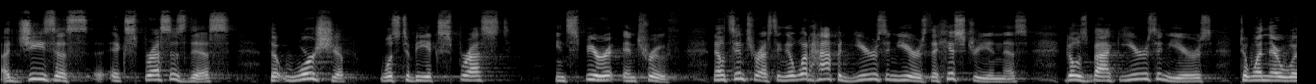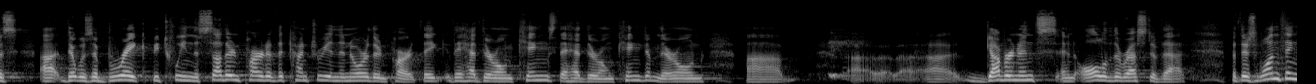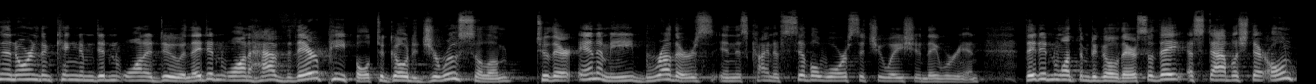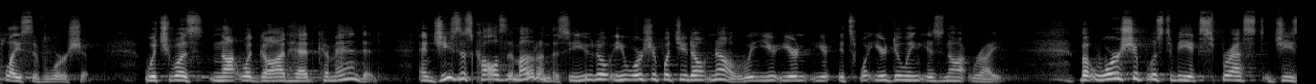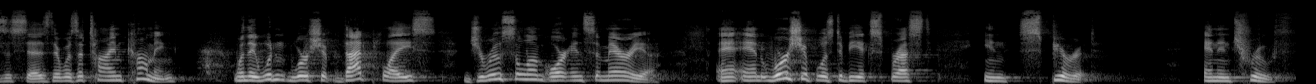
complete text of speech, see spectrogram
Uh, Jesus expresses this that worship was to be expressed in spirit and truth. Now, it's interesting that what happened years and years, the history in this goes back years and years to when there was, uh, there was a break between the southern part of the country and the northern part. They, they had their own kings, they had their own kingdom, their own uh, uh, uh governance, and all of the rest of that. But there's one thing the northern kingdom didn't want to do, and they didn't want to have their people to go to Jerusalem to their enemy brothers in this kind of civil war situation they were in. They didn't want them to go there, so they established their own place of worship, which was not what God had commanded. And Jesus calls them out on this. You, don't, you worship what you don't know. You, you're, you're, it's what you're doing is not right. But worship was to be expressed, Jesus says. There was a time coming when they wouldn't worship that place, Jerusalem or in Samaria. And, and worship was to be expressed in spirit and in truth.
